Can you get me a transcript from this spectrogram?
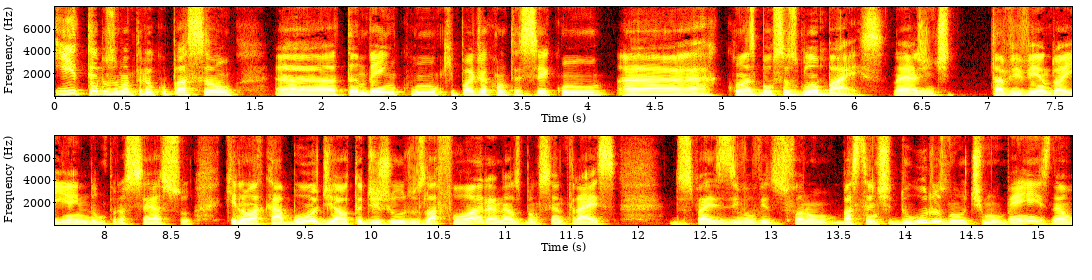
E temos uma preocupação uh, também com o que pode acontecer com, uh, com as bolsas globais. Né? A gente está vivendo aí ainda um processo que não acabou de alta de juros lá fora, né? Os bancos centrais dos países desenvolvidos foram bastante duros no último mês, né? O,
